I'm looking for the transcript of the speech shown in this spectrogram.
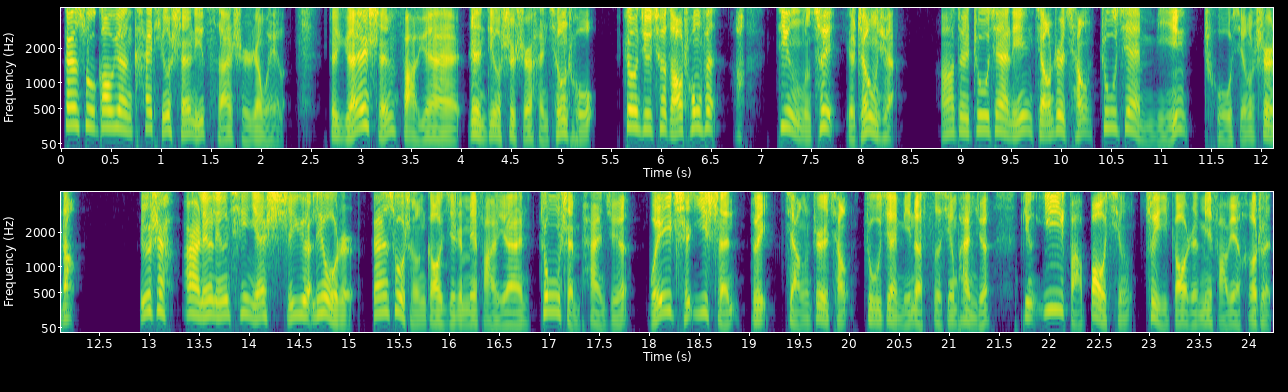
甘肃高院开庭审理此案时，认为了这原审法院认定事实很清楚，证据确凿充分啊，定罪也正确啊，对朱建林、蒋志强、朱建民处刑适当。于是，二零零七年十月六日，甘肃省高级人民法院终审判决维持一审对蒋志强、朱建民的死刑判决，并依法报请最高人民法院核准。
